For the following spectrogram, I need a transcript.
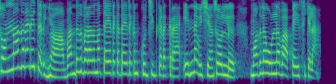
சொன்னாதானே தெரியும். வந்தது வராதமா தயடக்க தயடக்கன்னு குச்சிட்டு கிடக்குற. என்ன விஷயம்? சொல்லு. முதல்ல உள்ள வா பேசிக்கலாம்.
